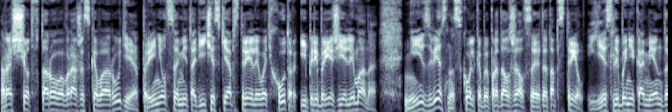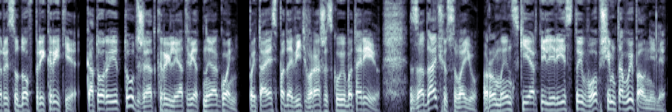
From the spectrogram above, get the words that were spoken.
Расчет второго вражеского орудия принялся методически обстреливать хутор и прибрежье лимана. Неизвестно, сколько бы продолжался этот обстрел, если бы не комендоры судов прикрытия, которые тут же открыли ответный огонь, пытаясь подавить вражескую батарею. Задачу свою румынские артиллеристы в общем-то выполнили.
